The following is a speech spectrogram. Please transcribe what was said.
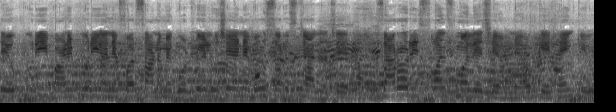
સેવપુરી, પાણીપુરી અને ફરસાણ અમે ગોઠવેલું છે અને બહુ સરસ ચાલે છે. સારો રિસ્પોન્સ મળે છે અમને. ઓકે થેન્ક યુ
